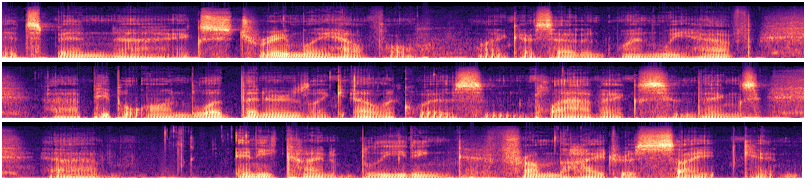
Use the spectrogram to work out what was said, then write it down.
It's been uh, extremely helpful. Like I said, when we have uh, people on blood thinners like Eliquis and Plavix and things, um, any kind of bleeding from the hydrus site can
